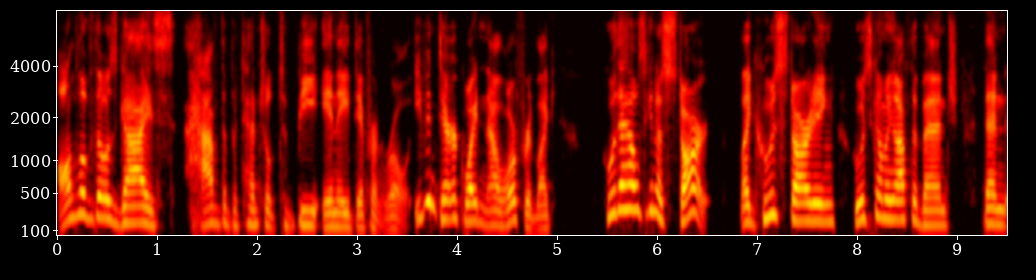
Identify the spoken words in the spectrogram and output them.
all of those guys have the potential to be in a different role. Even derek white and al horford like who the hell's going to start like who's starting, who's coming off the bench. Then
